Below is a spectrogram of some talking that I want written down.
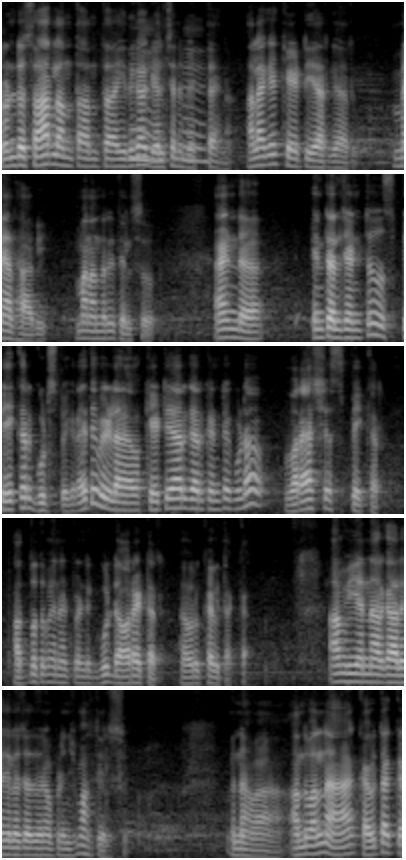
రెండు సార్లు అంత అంత ఇదిగా గెలిచిన వ్యక్తి ఆయన. అలాగే కేటీఆర్ గారు మేధావి మనందరికీ తెలుసు. And intelligent speaker good speaker అయితే వీళ్ళ కేటీఆర్ గారి కంటే కూడా వరాషియస్ స్పీకర్ అద్భుతమైనటువంటి గుడ్ ఆరేటర్ ఎవరు? కవితక్క. ఆమె విఎన్ఆర్ కాలేజీలో చదివినప్పటి నుంచి మాకు తెలుసు. విన్నావా? అందువలన కవితక్క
